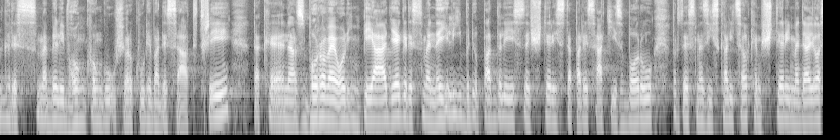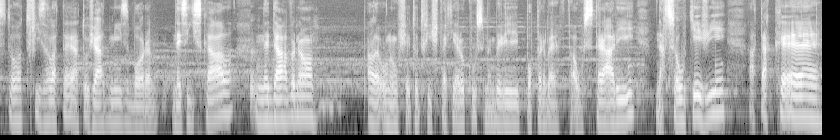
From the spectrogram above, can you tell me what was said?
kde jsme byli v Hongkongu už roku 93, také na zborové olympiádě, kde jsme nejlíp dopadli ze 450 zborů, protože jsme získali celkem čtyři medaile, z toho tři zlaté a to žádný zbor nezískal. Nedávno ale ono už je to tři čtvrtě roku, jsme byli poprvé v Austrálii na soutěži a také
